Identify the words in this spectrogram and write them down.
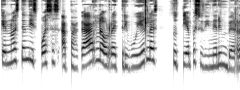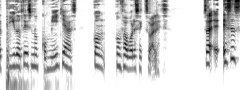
que no estén dispuestos a pagarle o retribuirles su tiempo y su dinero invertido, estoy haciendo comillas, con, con favores sexuales. O sea, e, ese es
